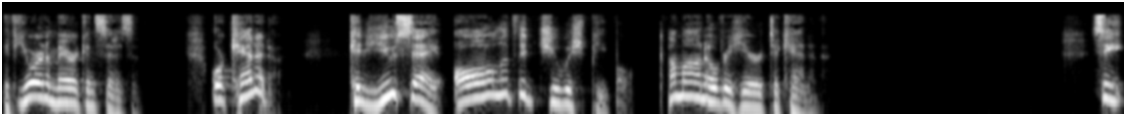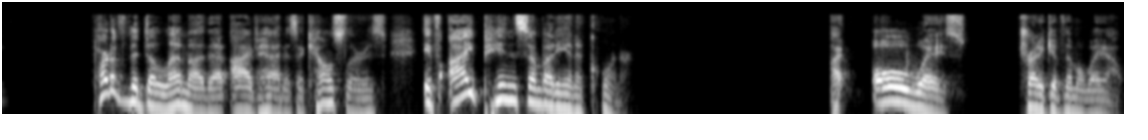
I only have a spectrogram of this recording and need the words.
If you're an American citizen or Canada, can you say all of the Jewish people come on over here to Canada? See, part of the dilemma that I've had as a counselor is if I pin somebody in a corner, I always try to give them a way out,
